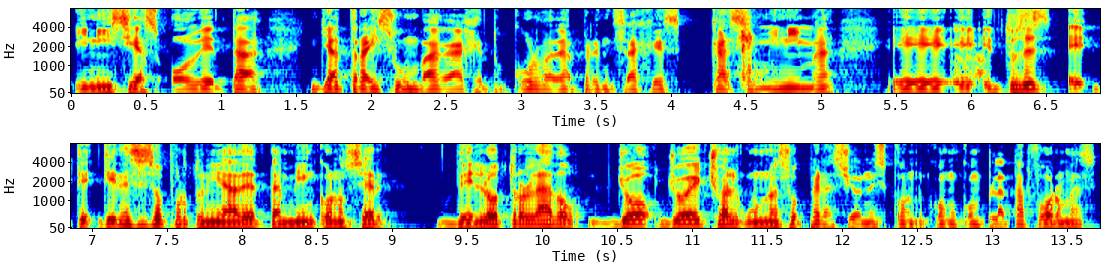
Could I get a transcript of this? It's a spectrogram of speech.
inicias Odeta, ya traes un bagaje, tu curva de aprendizaje es casi mínima. Eh, entonces, tienes esa oportunidad de también conocer del otro lado. Yo, yo he hecho algunas operaciones con, con plataformas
